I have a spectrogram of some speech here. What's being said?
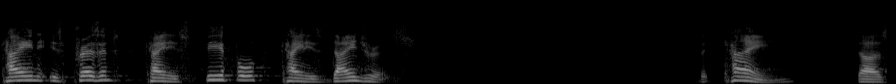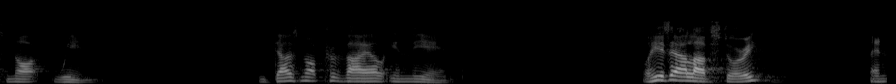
Cain is present. Cain is fearful. Cain is dangerous. But Cain does not win. He does not prevail in the end. Well, here's our love story. And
